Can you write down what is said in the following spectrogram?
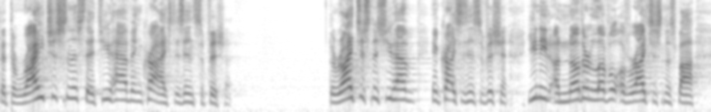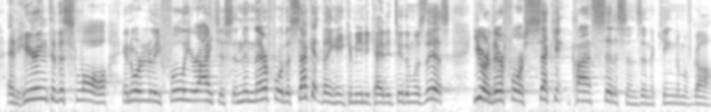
that the righteousness that you have in Christ is insufficient. The righteousness you have in Christ is insufficient. You need another level of righteousness by adhering to this law in order to be fully righteous. And then, therefore, the second thing he communicated to them was this You are therefore second class citizens in the kingdom of God.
